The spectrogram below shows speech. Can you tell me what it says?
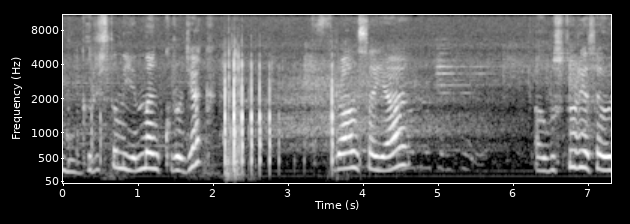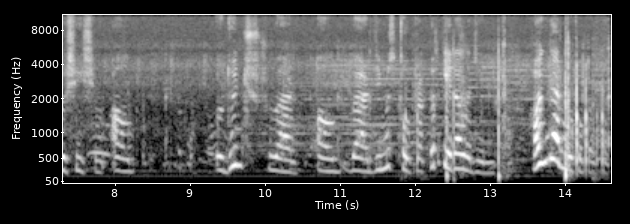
Bulgaristan'ı yeniden kuracak. Fransa'ya Avusturya Savaşı için al, ödünç ver, al, verdiğimiz toprakları geri alacağım. Hangiler bu topraklar?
